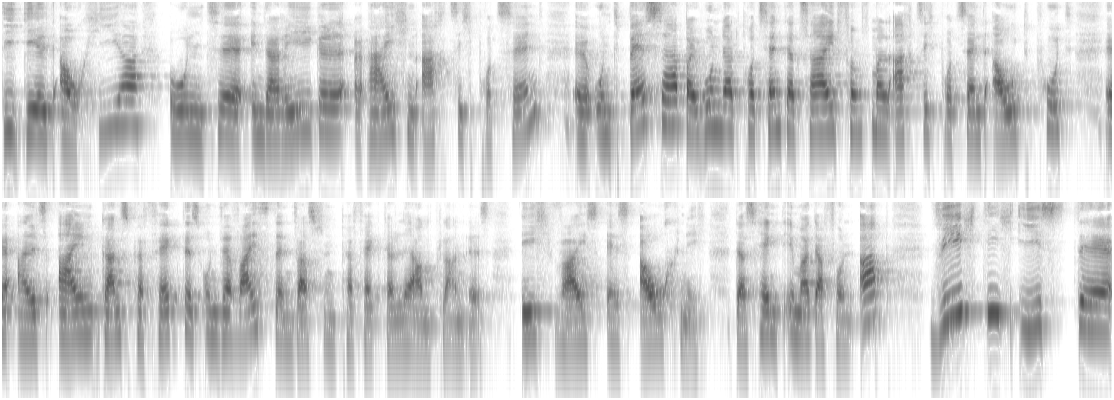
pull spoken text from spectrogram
die gilt auch hier und äh, in der Regel reichen 80 Prozent äh, und besser bei 100 Prozent der Zeit 5 mal 80 Prozent Output äh, als ein ganz perfektes. Und wer weiß denn, was ein perfekter Lernplan ist? Ich weiß es auch nicht. Das hängt immer davon ab, Wichtig ist, äh,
